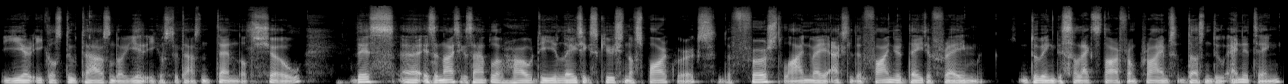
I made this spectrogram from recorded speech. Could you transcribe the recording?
year equals 2000 or year equals 2010 dot show. This uh, is a nice example of how the lazy execution of Spark works. The first line where you actually define your data frame doing the select star from crimes doesn't do anything.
